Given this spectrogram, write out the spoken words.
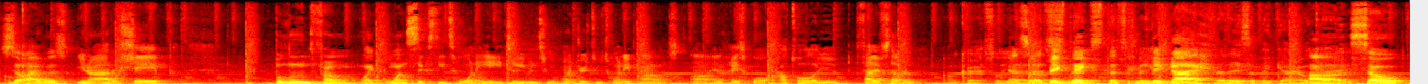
So Okay. I was, you know, out of shape, ballooned from like 160 to 180 to even 200, to 220 pounds uh, in high school. How tall are you? Five seven. Okay, so yeah, Yeah, so that's, big, big, that's, that's a big, big guy. That is a big guy. Okay. Uh, so,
